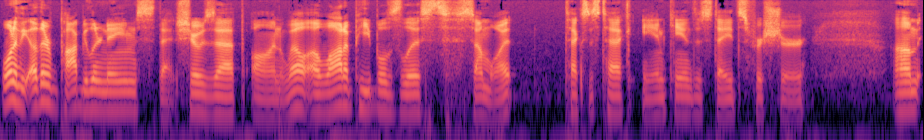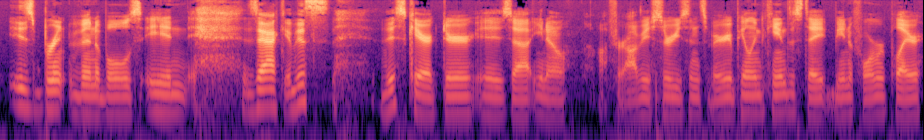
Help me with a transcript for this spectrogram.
one of the other popular names that shows up on well, a lot of people's lists, somewhat Texas Tech and Kansas State's for sure, um, is Brent Venables. In Zach, this this character is uh, you know for obvious reasons very appealing to Kansas State, being a former player,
